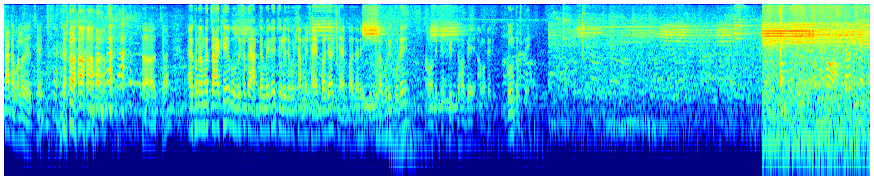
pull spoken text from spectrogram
চাটা ভালো হয়েছে। আচ্ছা এখন আমরা চা খেয়ে বন্ধুর সাথে আড্ডা মেরে চলে যাব সামনে সাহেব বাজার। সাহেব বাজারে একটু ঘোরাঘুরি করে আমাদেরকে ফিরতে হবে আমাদের গন্তব্যে। মাথায়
